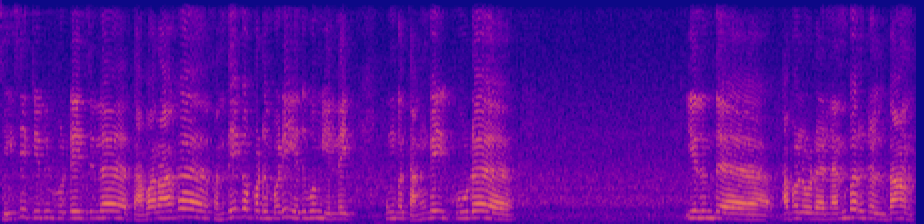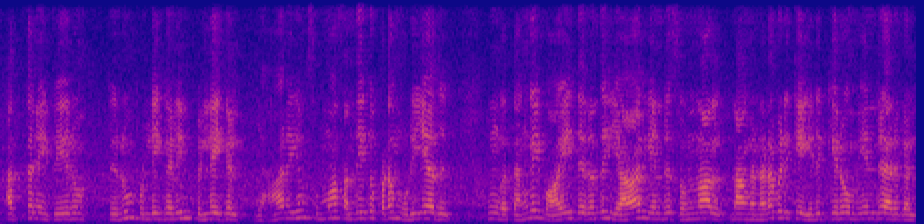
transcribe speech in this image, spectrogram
சிசிடிவி ஃபுட்டேஜில் தவறாக சந்தேகப்படும்படி எதுவும் இல்லை. உங்கள் தங்கை கூட இருந்த அவளோட நண்பர்கள் தான் அத்தனை பேரும் பெரும் புள்ளிகளின் பிள்ளைகள். யாரையும் சும்மா சந்தேகப்பட முடியாது. உங்கள் தங்கை வாய் திறந்து யார் என்று சொன்னால் நாங்கள் நடவடிக்கை எடுக்கிறோம் என்றார்கள்.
